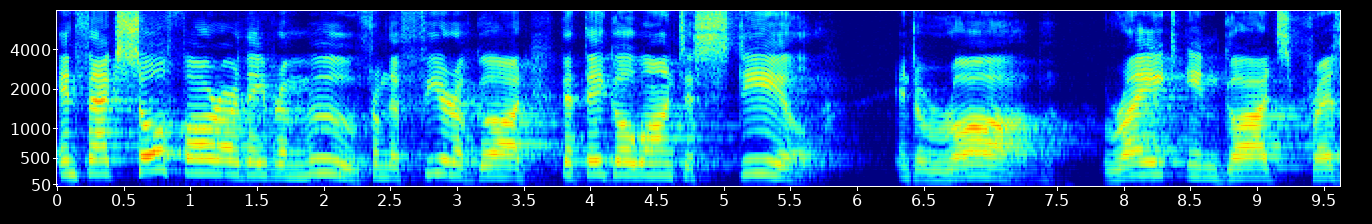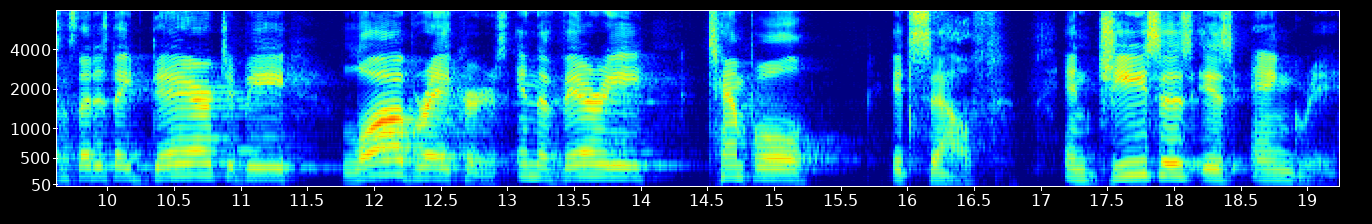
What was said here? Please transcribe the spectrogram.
In fact, so far are they removed from the fear of God that they go on to steal and to rob right in God's presence. That is, they dare to be lawbreakers in the very temple itself. And Jesus is angry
